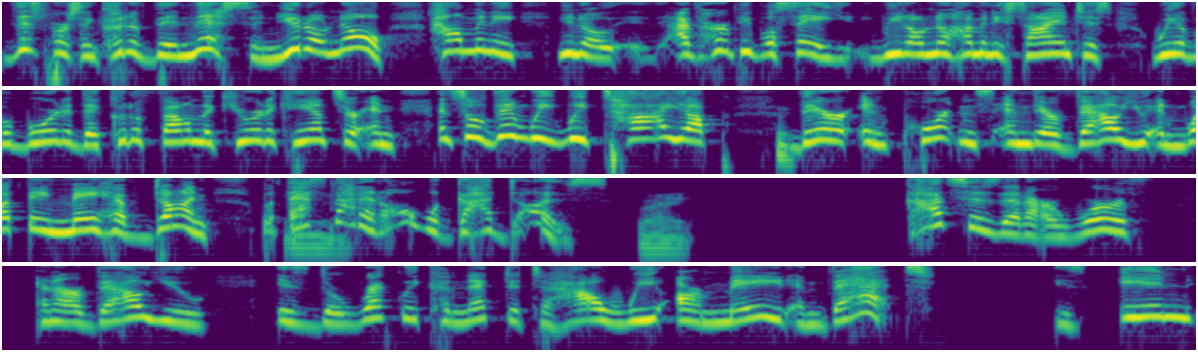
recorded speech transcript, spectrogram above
this person could have been this, and you don't know how many, you know, I've heard people say, we don't know how many scientists we have aborted that could have found the cure to cancer. And, and so then we, we tie up hmm. their importance and their value and what they may have done. But that's hmm. not at all what God does. Right. God says that our worth and our value is directly connected to how we are made, and that is in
